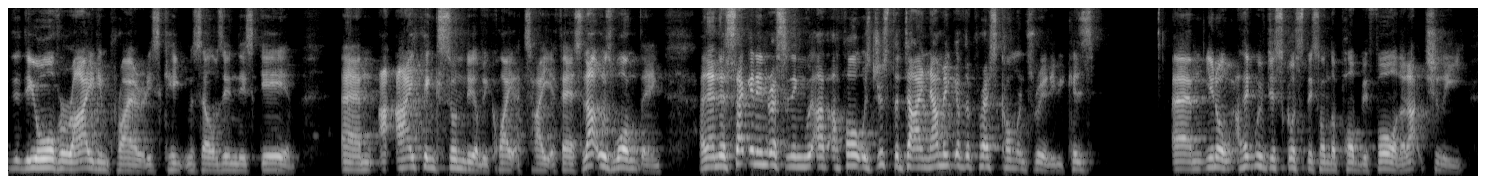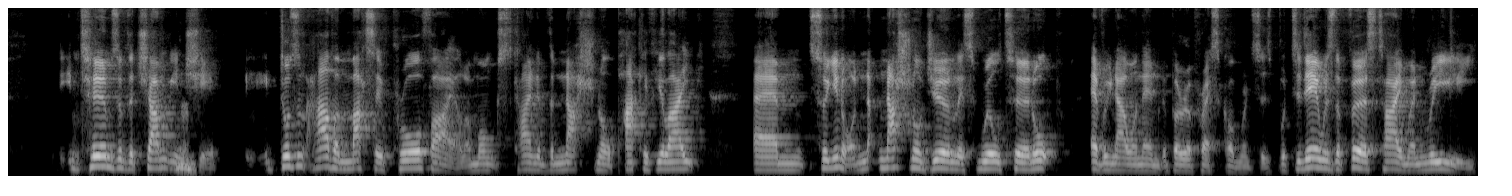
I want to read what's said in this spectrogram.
the, overriding priority is keep themselves in this game. Um, I, I, think Sunday will be quite a tight affair. So that was one thing. And then the second interesting thing I, I thought was just the dynamic of the press conference, really, because, um, you know, I think we've discussed this on the pod before that actually in terms of the championship, it doesn't have a massive profile amongst kind of the national pack, if you like. Um, so you know, n- national journalists will turn up every now and then to Boro press conferences, but today was the first time when really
